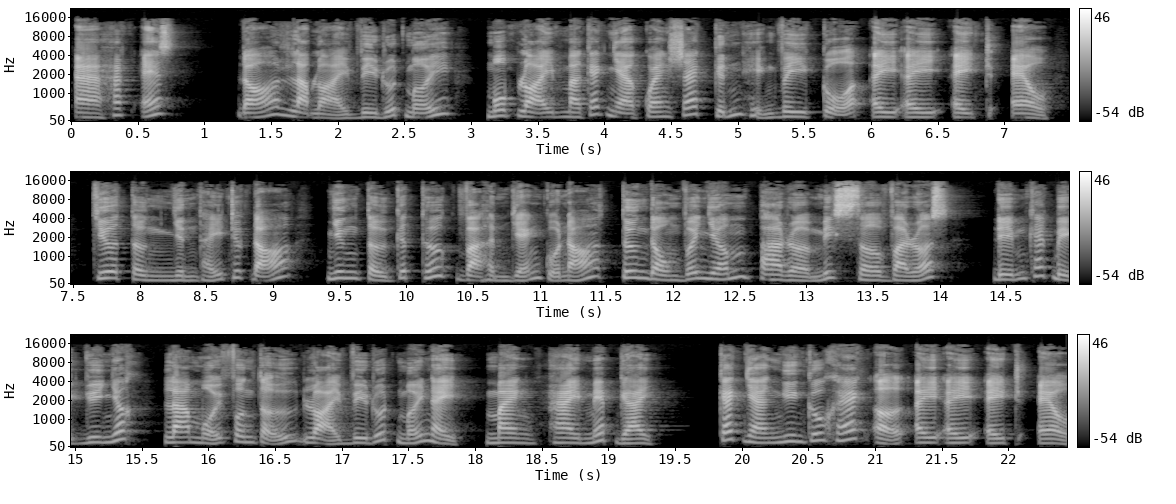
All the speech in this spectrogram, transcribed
AHS. Đó là loại virus mới, một loại mà các nhà quan sát kính hiển vi của AAHL chưa từng nhìn thấy trước đó nhưng từ kích thước và hình dáng của nó tương đồng với nhóm Paramyxovirus. Điểm khác biệt duy nhất là mỗi phân tử loại virus mới này mang hai mép gai. Các nhà nghiên cứu khác ở AAHL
